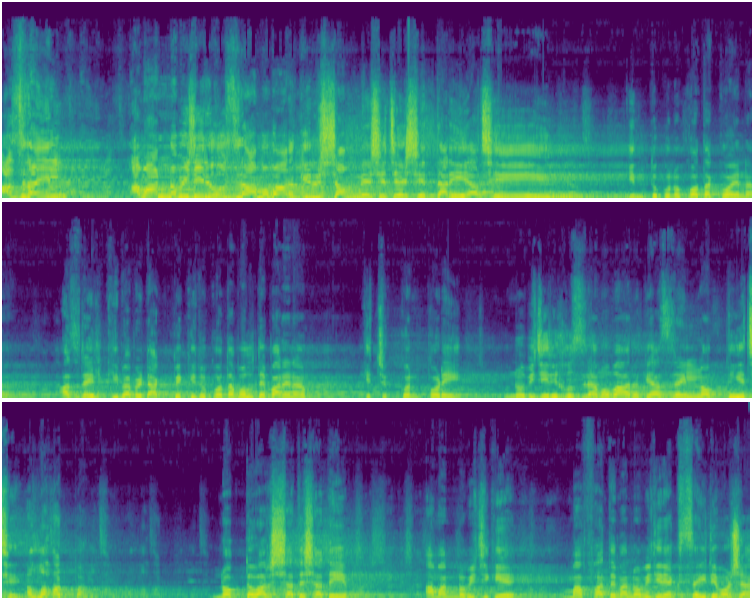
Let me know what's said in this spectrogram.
আজরাইল আমার নবীজির হুজরা মুবারকের সামনে এসেছে, সে দাঁড়িয়ে আছে। কিন্তু কোনো কথা কয় না। আজরাইল কীভাবে ডাকবে কিন্তু কথা বলতে পারে না। কিছুক্ষণ পরে নবীজির হুজরা মুবারকে আজরাইল নখ দিয়েছে। আল্লাহ আকবার। নখ দেওয়ার সাথে সাথে আমার নবীজিকে, মা ফাতেমা নবীজির এক সাইডে বসা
